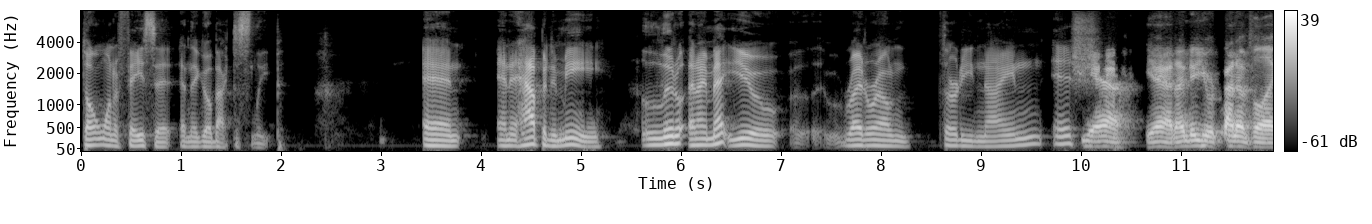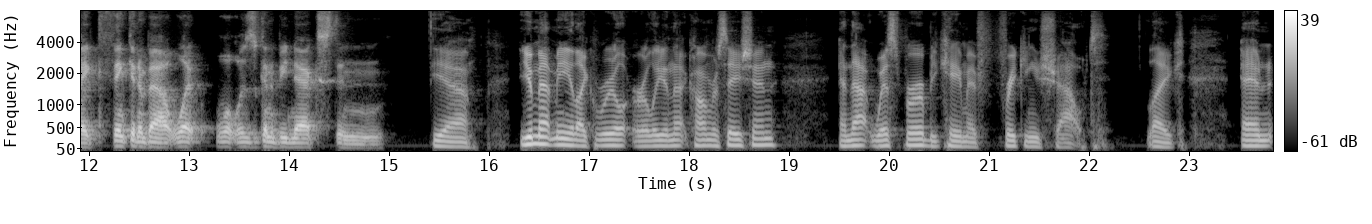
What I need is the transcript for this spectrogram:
don't want to face it and they go back to sleep. And and it happened to me little and i met you uh, right around 39 ish yeah yeah and i knew you were kind of like thinking about what what was going to be next and yeah. You met me like real early in that conversation and that whisper became a freaking shout. Like and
